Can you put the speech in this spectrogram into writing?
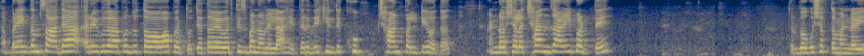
आपण एकदम साध्या रेग्युलर आपण जो तवा वापरतो त्या तव्यावरतीच बनवलेला आहे. तरी देखील ते खूप छान पलटी होतात. आणि डोश्याला छान जाळी पडते. तर बघू शकता मंडळी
